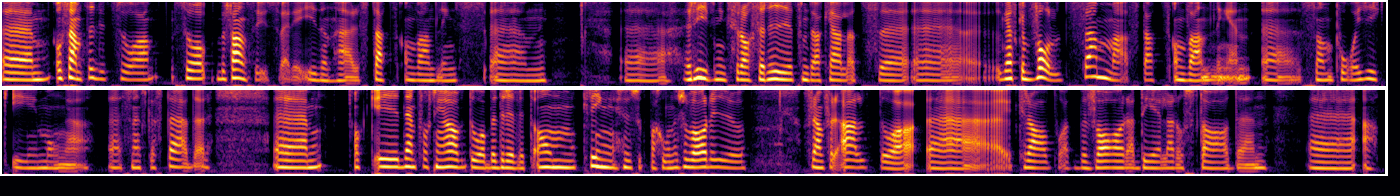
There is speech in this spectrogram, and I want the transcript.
Um, och samtidigt så, så befann sig ju Sverige i den här stadsomvandlings um, rivningsraseriet som det har kallats, eh, eh, ganska våldsamma stadsomvandlingen eh, som pågick i många eh, svenska städer. Ehm, och i den forskning jag har då bedrivit omkring husockupationer så var det ju framför allt då krav på att bevara delar av staden, att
